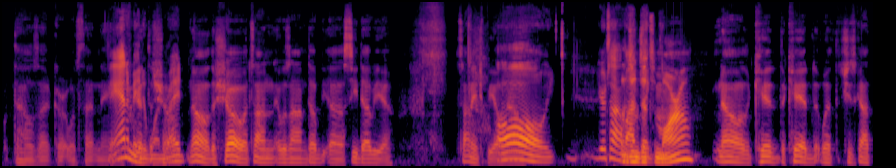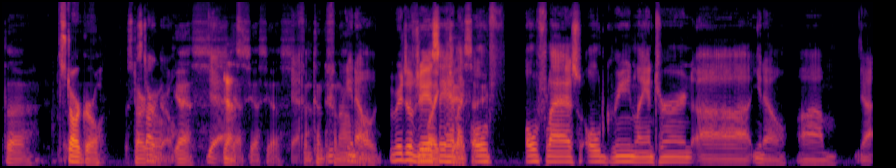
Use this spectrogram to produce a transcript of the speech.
What the hell's that girl? What's that name? The animated the one, show. right? No, the show. It's on. It was on w, uh, CW. It's on HBO. now. Oh, you're talking Legends about of like, Tomorrow. No, the kid. The kid with. She's got the Stargirl. Star, Stargirl. Girl. Yes. Yeah. Yes. Yes. Yes. Yeah. Phenomenal. You know, original you JSA like had like JSA. old, old Flash, old Green Lantern. Uh, you know, um, yeah.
